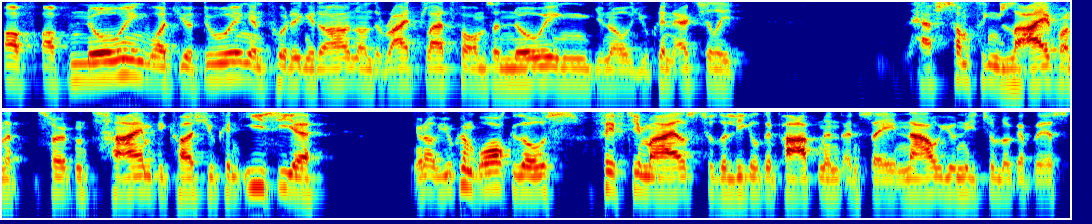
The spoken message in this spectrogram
of of knowing what you're doing and putting it on on the right platforms and knowing you know you can actually have something live on a certain time because you can easier you know you can walk those 50 miles to the legal department and say now you need to look at this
